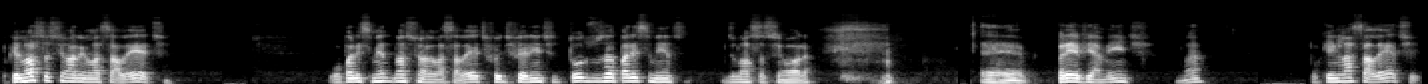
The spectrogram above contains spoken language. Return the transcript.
Porque Nossa Senhora em La Salette, o aparecimento de Nossa Senhora em La Salette foi diferente de todos os aparecimentos de Nossa Senhora é, previamente, né? porque em La Salette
